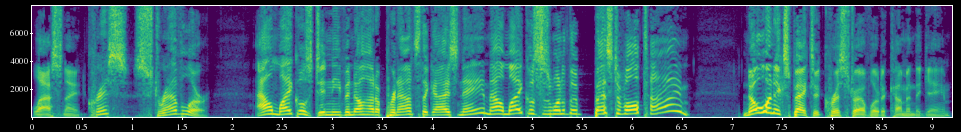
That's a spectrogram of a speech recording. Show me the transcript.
last night. Chris Streveler. Al Michaels didn't even know how to pronounce the guy's name. Al Michaels is one of the best of all time. No one expected Chris Streveler to come in the game.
